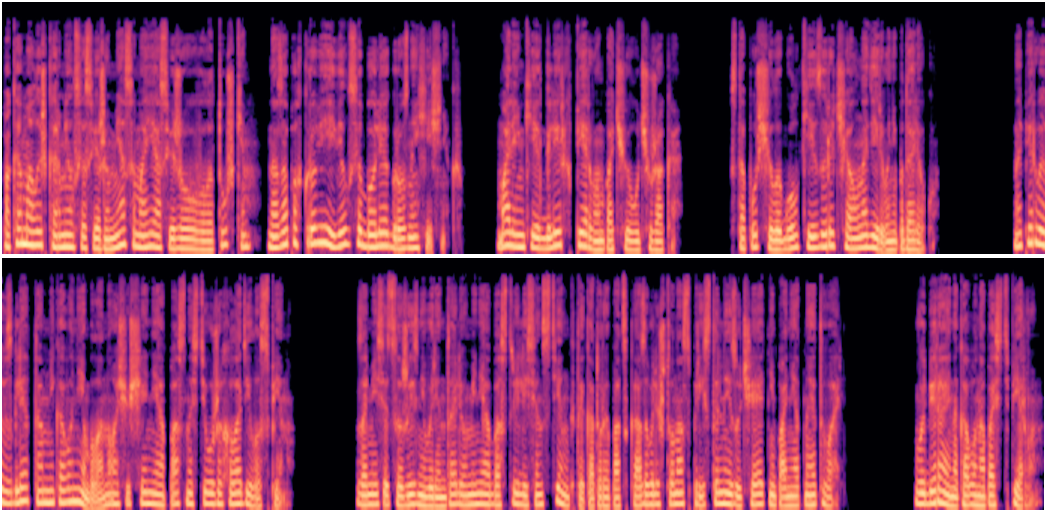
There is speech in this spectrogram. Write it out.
Пока малыш кормился свежим мясом, а я освежевывала тушки, на запах крови явился более грозный хищник. Маленький глирх первым почуял чужака. Стопорщил иголки и зарычал на дерево неподалеку. На первый взгляд там никого не было, но ощущение опасности уже холодило спину. За месяцы жизни в Орентале у меня обострились инстинкты, которые подсказывали, что нас пристально изучает непонятная тварь. Выбирай, на кого напасть первым.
